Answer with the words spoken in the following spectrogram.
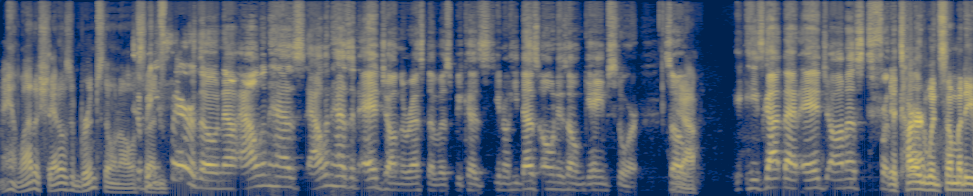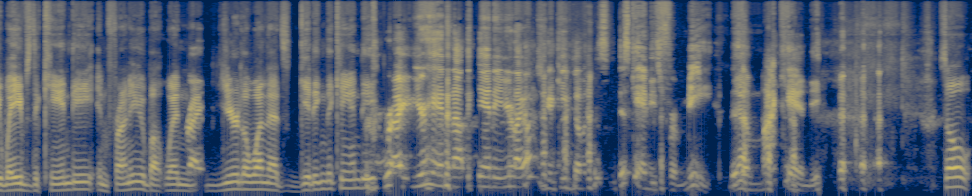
Man, a lot of Shadows of Brimstone all to of a sudden. To be fair though, now Alan has Alan has an edge on the rest of us because you know he does own his own game store. So yeah. he's got that edge on us for It's hard when somebody waves the candy in front of you, but when right. you're the one that's getting the candy. right. You're handing out the candy and you're like, I'm just gonna keep some this this candy's for me. This yeah. is my candy. So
